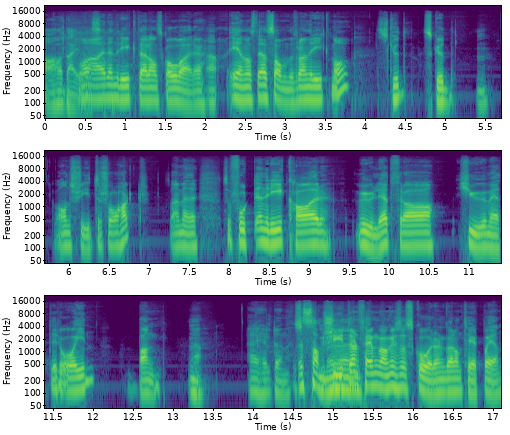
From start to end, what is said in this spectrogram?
Ah, deilig, Nå altså. er Henrik der han skal være. Ja. Eneste jeg savner fra Henrik nå, Skudd. skudd. Mm. Og han skyter så hardt. Så jeg mener, så fort Henrik har mulighet fra 20 meter og inn, bang. Jeg er helt enig. Det samme, Skyter han fem ganger, så scorer han garantert på én.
